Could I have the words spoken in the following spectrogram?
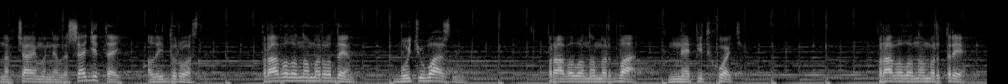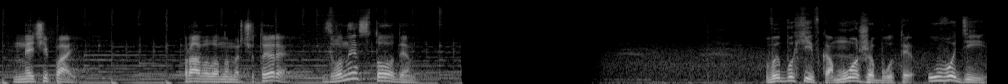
навчаємо не лише дітей, але й дорослих. Правило номер один будь уважним. Правило номер два не підходь. Правило номер три не чіпай. Правило номер чотири дзвони 101. Вибухівка може бути у воді,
